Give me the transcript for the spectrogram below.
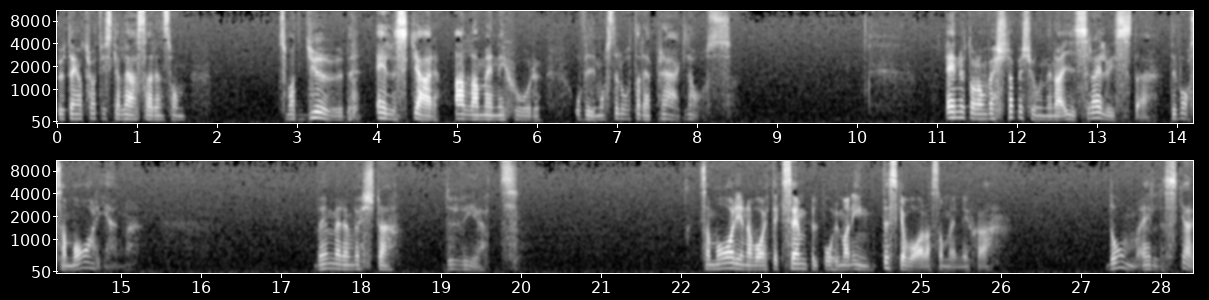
Utan jag tror att vi ska läsa den som, som att Gud älskar alla människor och vi måste låta det prägla oss. En av de värsta personerna Israel visste, det var Samarien. Vem är den värsta du vet? Samarierna var ett exempel på hur man inte ska vara som människa. De älskar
